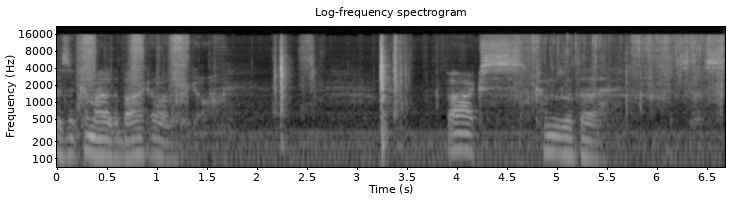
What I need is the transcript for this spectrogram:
Doesn't come out of the box. Oh, there we go. Box comes with a. What's this?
